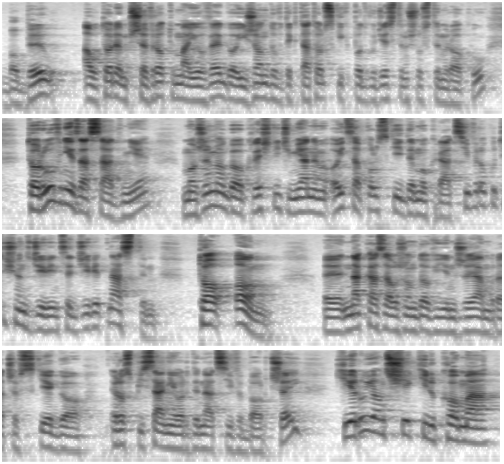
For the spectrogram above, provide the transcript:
bo był autorem przewrotu majowego i rządów dyktatorskich po 26 roku, to równie zasadnie możemy go określić mianem ojca polskiej demokracji w roku 1919. To on nakazał rządowi Jędrzeja Muraczewskiego rozpisanie ordynacji wyborczej, kierując się kilkoma,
